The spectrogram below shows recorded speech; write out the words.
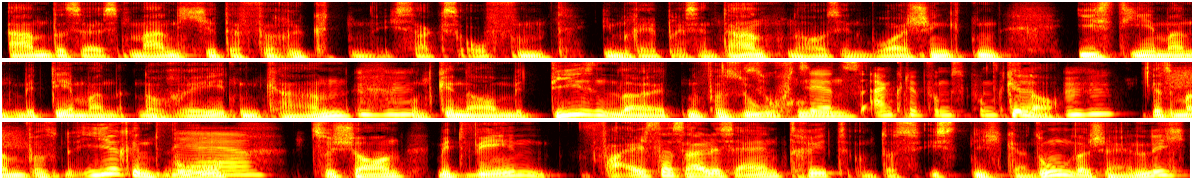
anders als manche der Verrückten, ich sag's offen, im Repräsentantenhaus in Washington, ist jemand, mit dem man noch reden kann. Mhm. Und genau mit diesen Leuten versuchen. Sucht sie jetzt Anknüpfungspunkte. Genau. Mhm. Also man versucht irgendwo yeah. zu schauen, mit wem, falls das alles eintritt, und das ist nicht ganz unwahrscheinlich,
